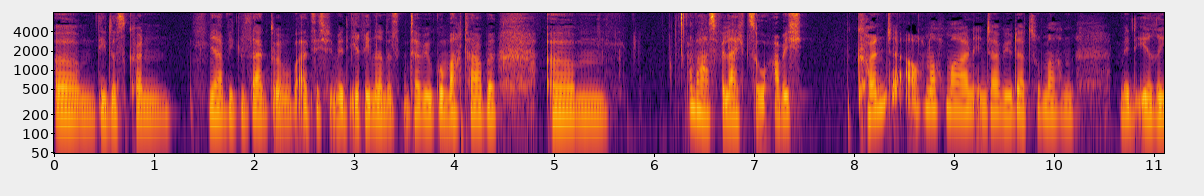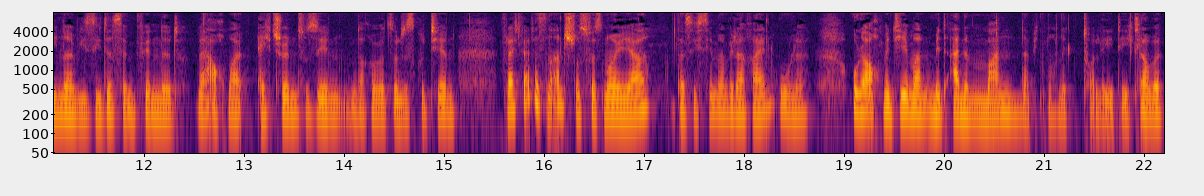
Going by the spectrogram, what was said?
ähm, die das können. Ja, wie gesagt, als ich mit Irina das Interview gemacht habe, ähm, war es vielleicht so. Aber ich könnte auch noch mal ein Interview dazu machen mit Irina, wie sie das empfindet. Wäre auch mal echt schön zu sehen und darüber zu diskutieren. Vielleicht wäre das ein Anschluss fürs neue Jahr, dass ich sie mal wieder reinhole. Oder auch mit jemandem, mit einem Mann. Da habe ich noch eine tolle Idee. Ich glaube,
